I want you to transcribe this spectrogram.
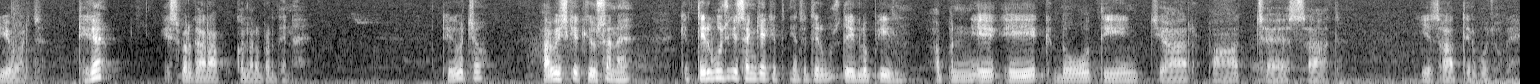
ये वर्थ ठीक है? इस प्रकार आपको कलर भर देना है। ठीक है बच्चों? अब इसके क्वेश्चन है कि त्रिभुज की संख्या कितनी है? तो त्रिभुज देख लो पील। अपन ए, एक दो तीन चार पाँच छः सात। ये सात त्रिभुज हो गए।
